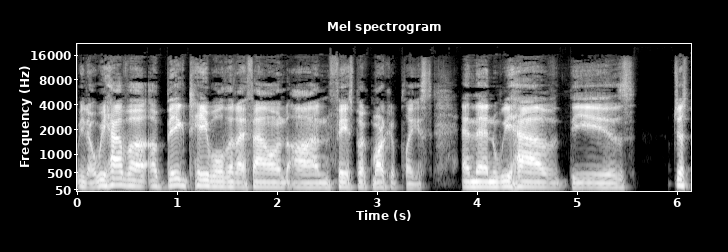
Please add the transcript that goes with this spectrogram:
you know, we have a, a big table that I found on Facebook Marketplace. And then we have these just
